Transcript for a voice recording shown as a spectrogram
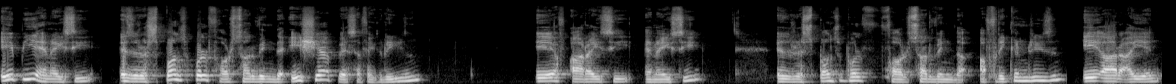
APNIC is responsible for serving the Asia Pacific region. AFRINIC is responsible for serving the African region. ARIN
